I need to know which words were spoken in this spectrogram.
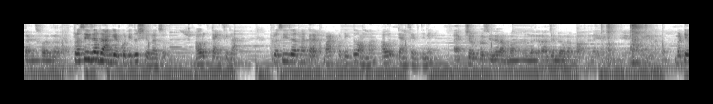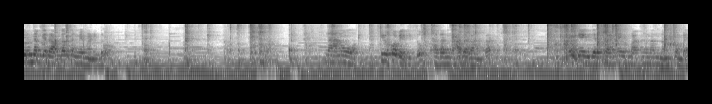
ಥ್ಯಾಂಕ್ಸ್ ಫಾರ್ ಪ್ರೊಸೀಜರ್ ಹಂಗೆ ಕೊಟ್ಟಿದ್ದು ಶಿವರಾಜು. ಅವ್ರಿಗೆ ಥ್ಯಾಂಕ್ಸ್ ಇಲ್ಲ. ಪ್ರೊಸೀಜರ್ನ ಕರೆಕ್ಟ್ ಮಾಡ್ಕೊಟ್ಟಿದ್ದು ಅಮ್ಮ. ಅವ್ರಿಗೆ ಥ್ಯಾಂಕ್ಸ್ ಹೇಳ್ತೀನಿ. ಆ್ಯಕ್ಚುಯಲ್ ಪ್ರೊಸೀಜರ್ ಅಮ್ಮ ರಾಜೇಂದ್ರ ಅವರ ಅಮ್ಮ ಬಟ್ ಇವ್ರು ನನಗೆ ರಾಂಗ ಕನ್ವೆ ಮಾಡಿದ್ರು ನಾನು ತಿಳ್ಕೊಬೇಕಿತ್ತು. ಅದನ್ನು ಆಗಲ್ಲ ಅಂತ. ಐಡಿಯಾ ಇದೆ ಫ್ಯಾಮಿಲಿ ಇವ್ರ ಮಾತನ್ನ ನಾನು ನಂಬ್ಕೊಂಡೆ.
